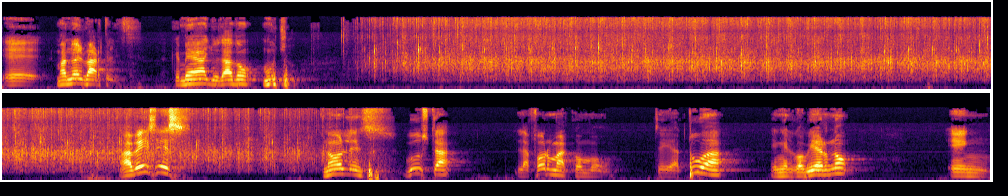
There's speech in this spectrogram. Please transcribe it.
eh, Manuel Bartlett, que me ha ayudado mucho. A veces no les gusta la forma como se actúa en el gobierno en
